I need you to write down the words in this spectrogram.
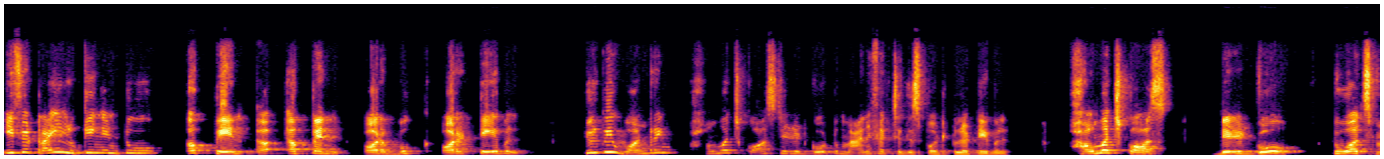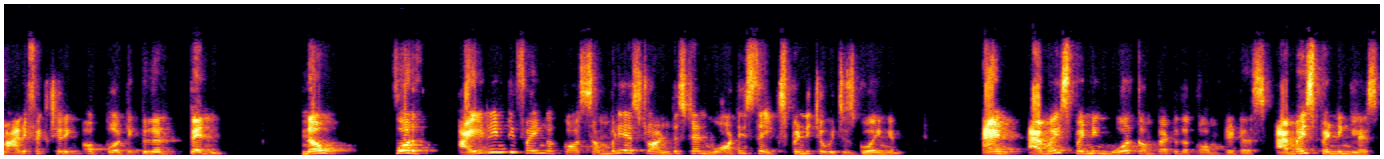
If you try looking into a pen, a, a pen or a book or a table, you'll be wondering how much cost did it go to manufacture this particular table? How much cost did it go towards manufacturing a particular pen? Now, for identifying a cost, somebody has to understand what is the expenditure which is going in. And am I spending more compared to the competitors? Am I spending less?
